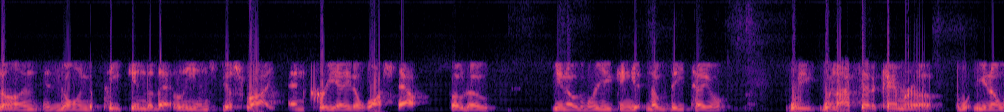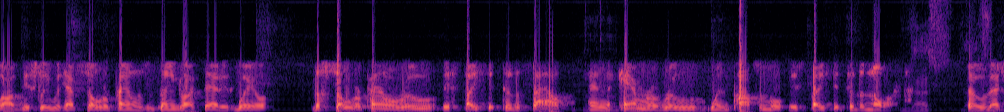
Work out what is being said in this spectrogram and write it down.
sun is going to peek into that lens just right and create a washed out photo, you know, where you can get no detail. We, when I set a camera up, you know, obviously we have solar panels and things like that as well. The solar panel rule is face it to the south, and the camera rule, when possible, is face it to the north. So that's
